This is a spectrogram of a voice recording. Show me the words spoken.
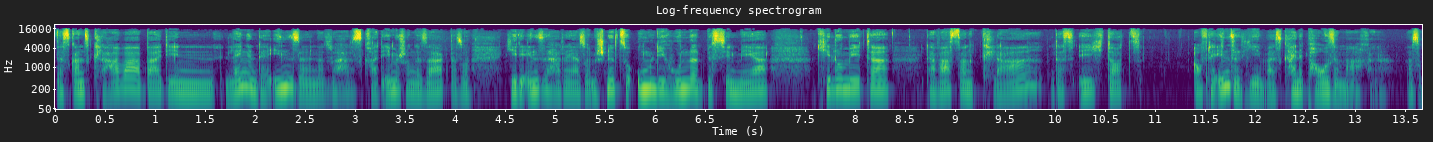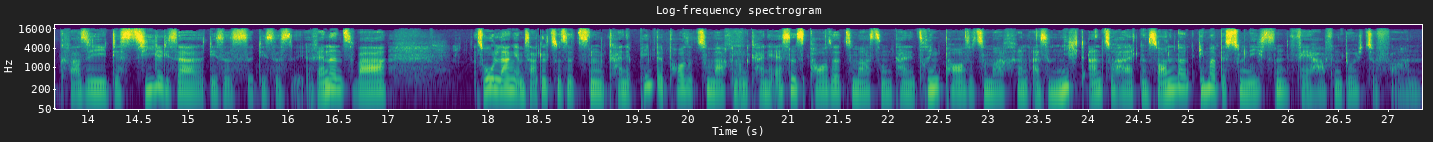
das ganz klar war bei den Längen der Inseln. Also du hattest gerade eben schon gesagt, also jede Insel hatte ja so im Schnitt so um die 100 bisschen mehr Kilometer. Da war es dann klar, dass ich dort auf der Insel jeweils keine Pause mache. Also quasi das Ziel dieser, dieses, dieses Rennens war, so lange im Sattel zu sitzen, keine Pinkelpause zu machen und keine Essenspause zu machen, keine Trinkpause zu machen, also nicht anzuhalten, sondern immer bis zum nächsten Fährhafen durchzufahren.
